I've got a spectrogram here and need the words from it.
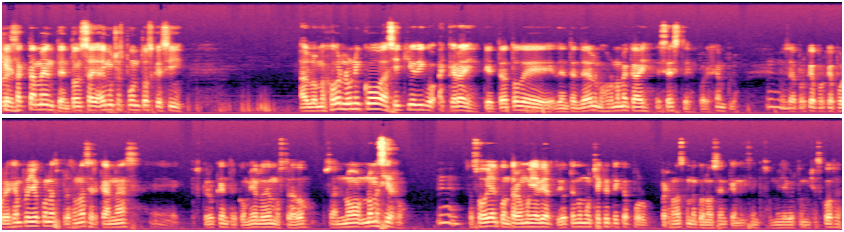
que Exactamente. Entonces, hay, hay muchos puntos que sí. A lo mejor lo único así que yo digo, ay, caray, que trato de, de entender, a lo mejor no me cae, es este, por ejemplo. O sea, ¿por qué? Porque, por ejemplo, yo con las personas cercanas, eh, pues creo que entre comillas lo he demostrado, o sea, no, no me cierro. O sea, soy al contrario muy abierto. Yo tengo mucha crítica por personas que me conocen que me dicen que soy muy abierto a muchas cosas.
